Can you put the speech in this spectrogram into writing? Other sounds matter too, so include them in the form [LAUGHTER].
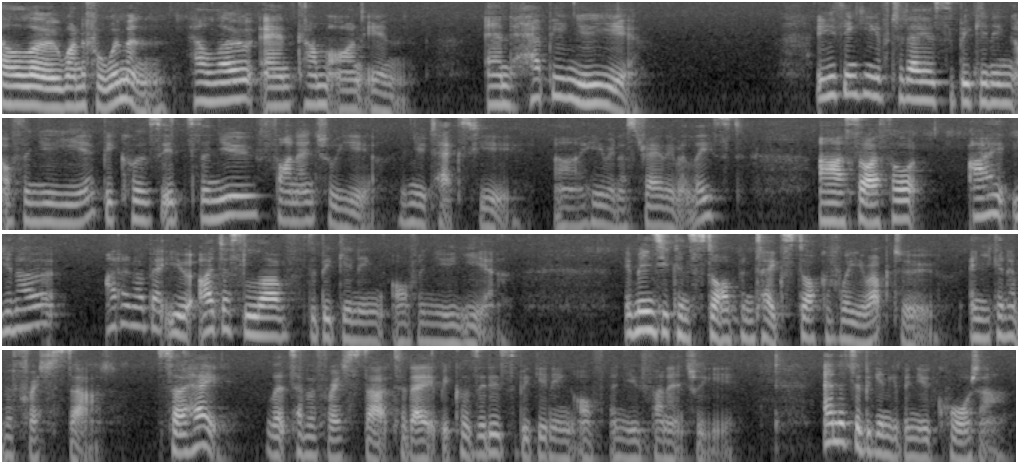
Hello, wonderful women. Hello, and come on in. And Happy New Year. Are you thinking of today as the beginning of the new year? Because it's the new financial year, the new tax year, uh, here in Australia at least. Uh, so I thought, I, you know, I don't know about you, I just love the beginning of a new year. It means you can stop and take stock of where you're up to, and you can have a fresh start. So, hey, let's have a fresh start today because it is the beginning of a new financial year and it's the beginning of a new quarter.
